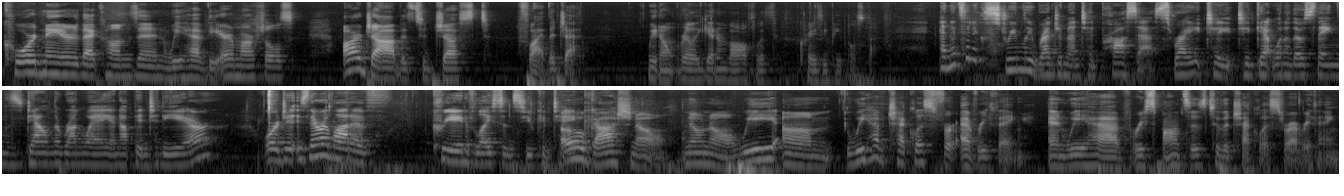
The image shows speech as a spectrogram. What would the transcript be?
coordinator that comes in, we have the air marshals. Our job is to just fly the jet. We don't really get involved with crazy people stuff. And it's an extremely regimented process, right? To, to get one of those things down the runway and up into the air? Or do, is there a lot of creative license you can take? Oh gosh, no, no, no. We um, we have checklists for everything, and we have responses to the checklist for everything.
